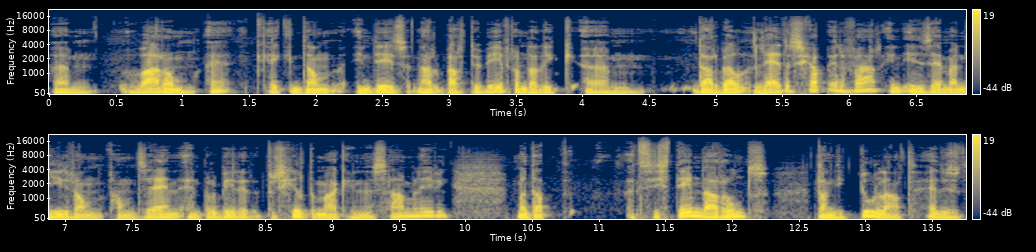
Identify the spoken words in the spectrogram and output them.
ehm, waarom kijk ik dan in deze naar Bart de Wever, omdat ik ehm, daar wel leiderschap ervaar in, in zijn manier van, van zijn en proberen het verschil te maken in een samenleving, maar dat het systeem daar rond dan niet toelaat. Dus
